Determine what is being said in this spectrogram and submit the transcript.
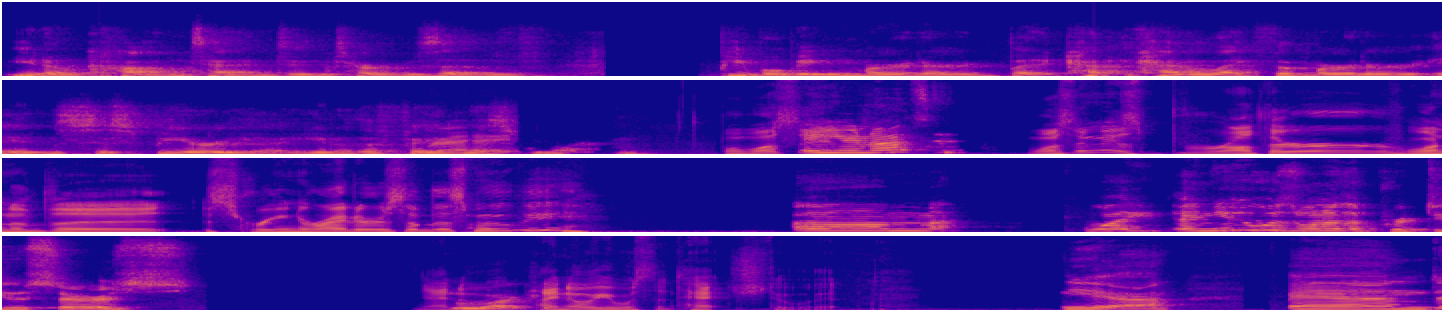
you know, content in terms of people being murdered. But kind of kind of like the murder in Suspiria, you know, the famous Right. one. But and wasn't you're not wasn't his brother one of the screenwriters of this movie? um well i knew it was one of the producers Yeah, I know, I I know he was attached to it. Yeah. And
